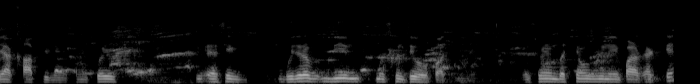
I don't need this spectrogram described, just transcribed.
या खा पी लें उसमें कोई ऐसी गुजर भी मुश्किल से हो पाती है। उसमें बच्चों को भी नहीं पढ़ा सकते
